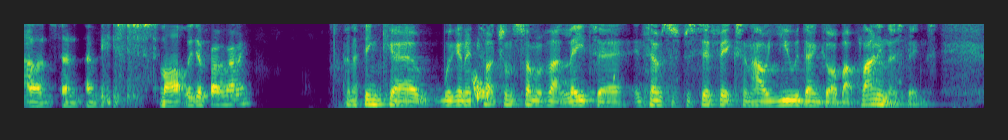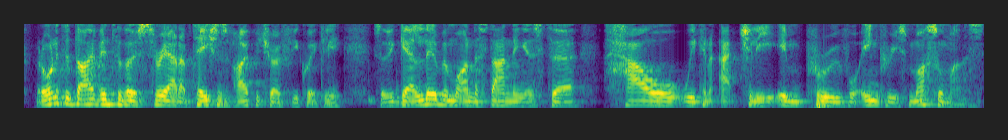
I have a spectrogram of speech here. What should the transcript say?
balanced and, and be smart with your programming. And I think uh, we're going to touch on some of that later in terms of specifics and how you would then go about planning those things. But I wanted to dive into those three adaptations of hypertrophy quickly so we can get a little bit more understanding as to how we can actually improve or increase muscle mass.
